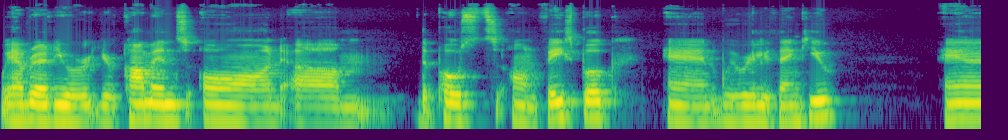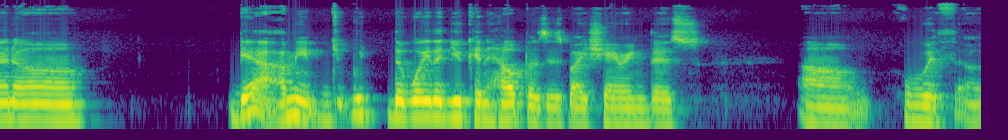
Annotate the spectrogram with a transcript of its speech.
We have read your your comments on um, the posts on Facebook, and we really thank you. And uh, yeah, I mean, we, the way that you can help us is by sharing this uh, with uh,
